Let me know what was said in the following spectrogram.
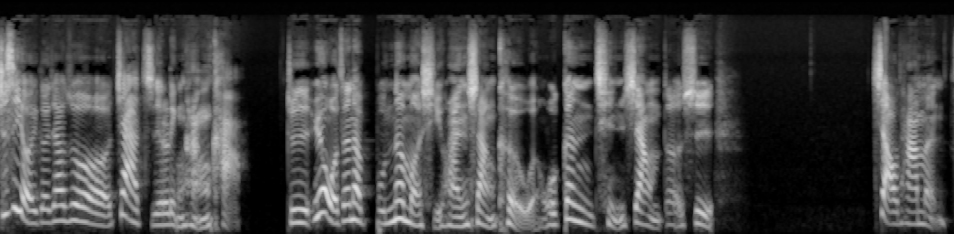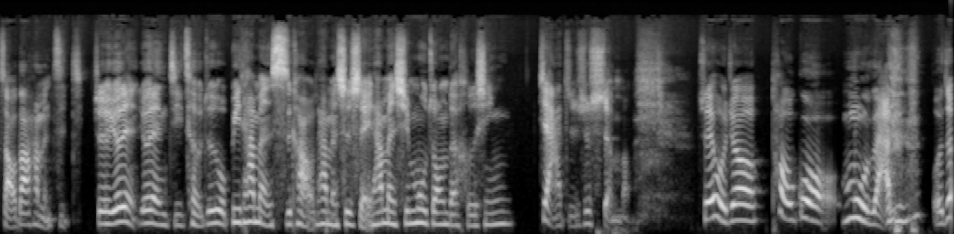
就是有一个叫做价值领航卡，就是因为我真的不那么喜欢上课文，我更倾向的是叫他们找到他们自己，就是有点有点机策，就是我逼他们思考他们是谁，他们心目中的核心价值是什么。所以我就透过木兰，我就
